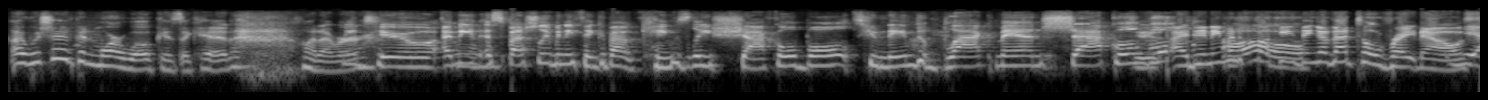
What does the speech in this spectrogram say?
I wish I had been more woke as a kid. Whatever. Me too. I mean, especially when you think about Kingsley Shacklebolt, who named a black man Shacklebolt. Dude, I didn't even Oh. fucking think of that till right now. Yeah,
